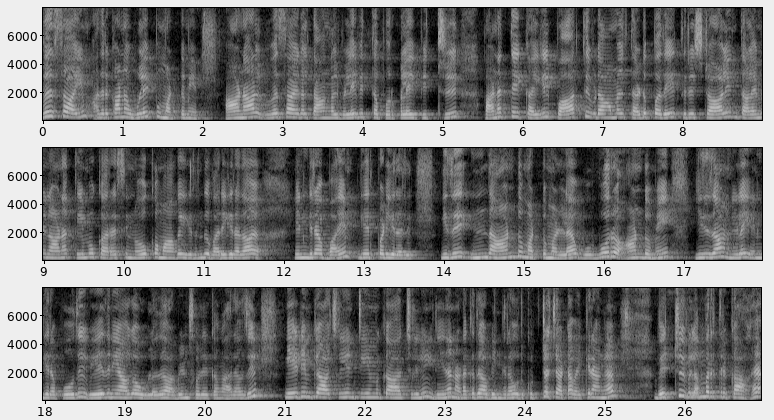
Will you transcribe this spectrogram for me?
விவசாயம் அதற்கான உழைப்பு மட்டுமே. ஆனால் விவசாயிகள் தாங்கள் விளைவித்த பொருட்களை விற்று பணத்தை கையில் பார்த்து விடாமல் தடுப்பதே திரு ஸ்டாலின் தலைமையிலான திமுக அரசின் நோக்கமாக இருந்து வருகிறதா என்கிற பயம் ஏற்படுகிறது. இது இந்த ஆண்டு மட்டுமல்ல ஒவ்வொரு ஆண்டுமே இதுதான் நிலை என்கிற போது வேதனையாக உள்ளது அப்படின்னு சொல்லியிருக்காங்க. அதாவது ஏடிஎம்கே ஆட்சிலையும் திமுக ஆட்சிலையும் இதே தான் நடக்குது அப்படிங்கிற ஒரு குற்றச்சாட்டை வைக்கிறாங்க. வெற்று விளம்பரத்திற்காக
